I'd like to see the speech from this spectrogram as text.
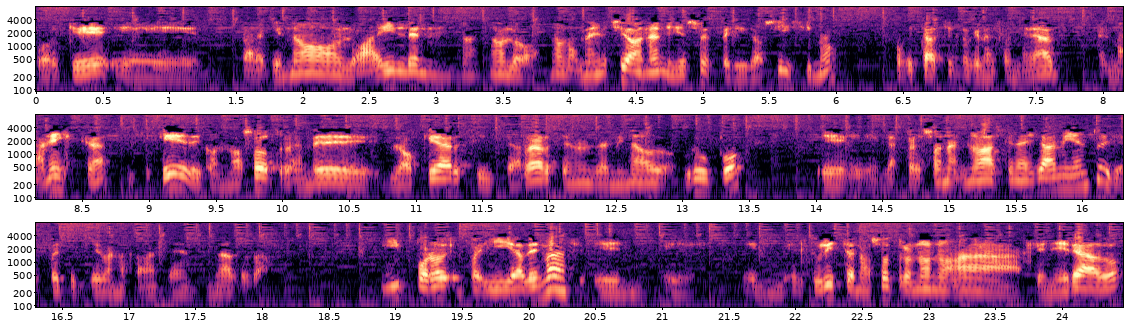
porque eh, para que no lo aíslen, no, no, lo, no lo mencionan y eso es peligrosísimo porque está haciendo que la enfermedad permanezca y se quede con nosotros, en vez de bloquearse y cerrarse en un determinado grupo, eh, las personas no hacen aislamiento y después se llevan los avances de enfermedad. Y, por, y además, eh, el, turista a nosotros no nos ha generado,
